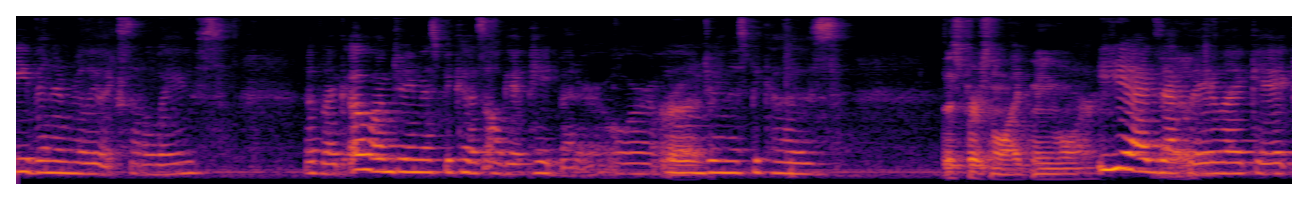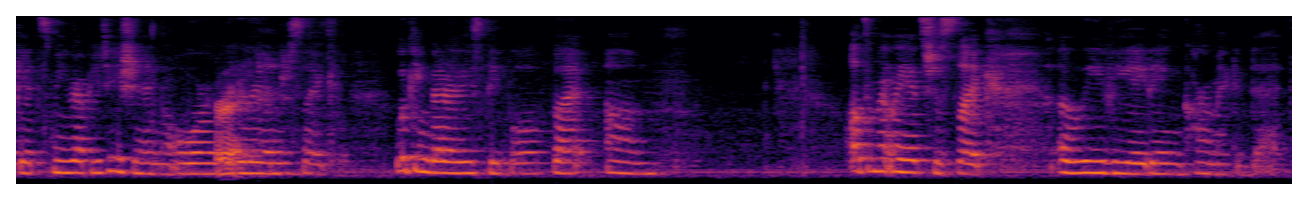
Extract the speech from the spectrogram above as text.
even in really like subtle ways of like oh i'm doing this because i'll get paid better or oh i'm doing this because this person will like me more. yeah exactly like it gets me reputation or Right. literally i'm just like looking better at these people but um ultimately it's just like alleviating karmic debt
